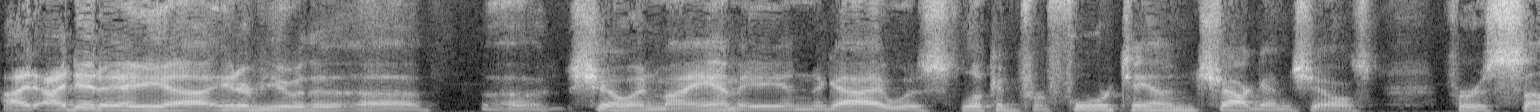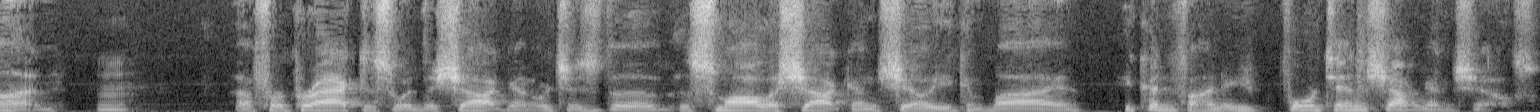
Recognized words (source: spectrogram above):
I, I did a uh, interview with a, uh show in Miami, and the guy was looking for 410 shotgun shells for his son uh, for practice with the shotgun, which is the, the smallest shotgun shell you can buy. And he couldn't find it. 410 shotgun shells.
